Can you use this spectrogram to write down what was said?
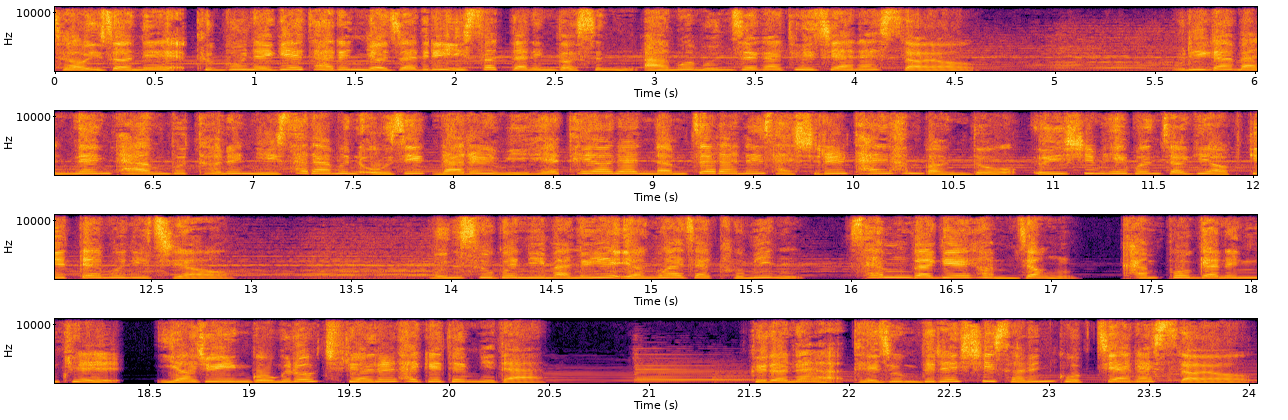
저 이전에 그분에게 다른 여자들이 있었다는 것은 아무 문제가 되지 않았어요. 우리가 만난 다음부터는 이 사람은 오직 나를 위해 태어난 남자라는 사실을 단 한 번도 의심해 본 적이 없기 때문이지요. 문숙은 이만우의 영화 작품인 삼각의 함정, 간포 가는 길, 여주인공으로 출연을 하게 됩니다. 그러나 대중들의 시선은 곱지 않았어요.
